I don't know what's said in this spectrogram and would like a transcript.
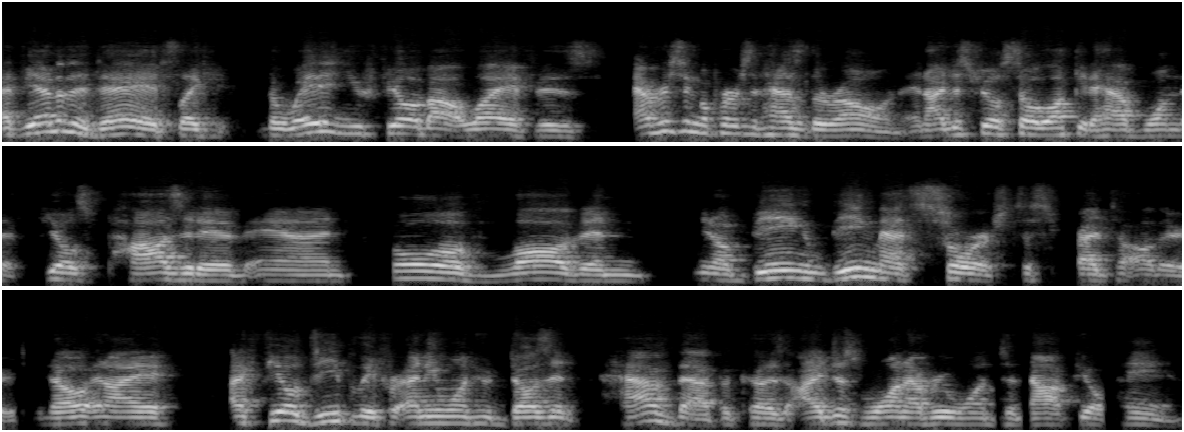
at the end of the day, it's like the way that you feel about life is every single person has their own. And I just feel so lucky to have one that feels positive and full of love and, you know, being being that source to spread to others, you know, and I I feel deeply for anyone who doesn't have that because I just want everyone to not feel pain.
